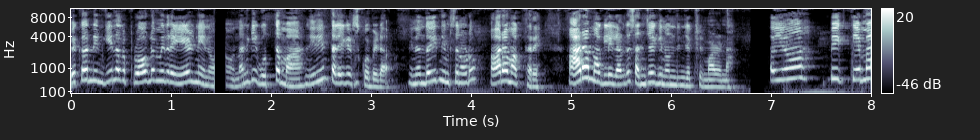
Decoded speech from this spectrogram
ಬೇಕಾದ್ರೆ ನಿನ್ಗೆ ಏನಾದರೂ ಪ್ರಾಬ್ಲಮ್ ಇದ್ರೆ ಹೇಳಿ ನೀನು. ನನಗೆ ಗೊತ್ತಮ್ಮ ನೀನೇನು ತಲೆಗೆಡಿಸ್ಕೋಬೇಡ. ಇನ್ನೊಂದು ಐದು ನಿಮಿಷ ನೋಡು, ಆರಾಮಾಗ್ತಾರೆ. ಆರಾಮಾಗ್ಲಿಲ್ಲ ಅಂದ್ರೆ ಸಂಜೆಗೆ ಇನ್ನೊಂದು ಇಂಜೆಕ್ಷನ್ ಮಾಡೋಣ. ಅಯ್ಯೋ ಬಿಕ್ಕೆಮ್ಮ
